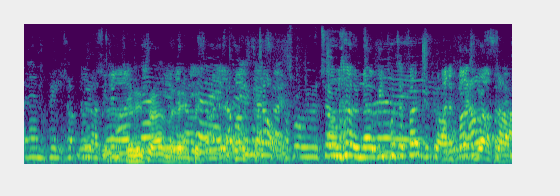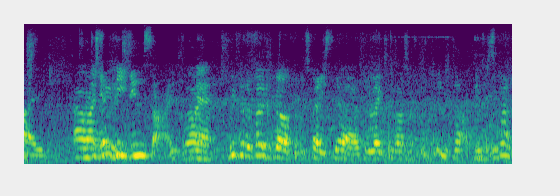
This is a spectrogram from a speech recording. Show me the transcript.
an MP not good. We is it? didn't. Didn't throw them at anything. What we were told? That's what we were Oh told. no, no, we put a photograph a of photograph the of outside. We just MP's inside. Yeah. We put a photograph of his face there, the legs and arms completely dark. It was great.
